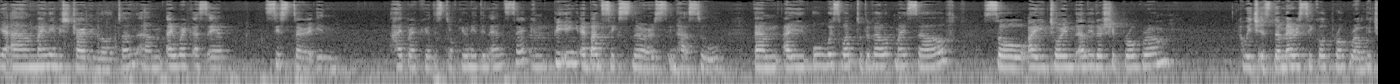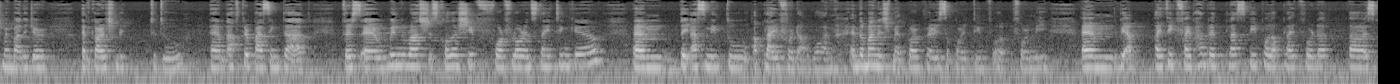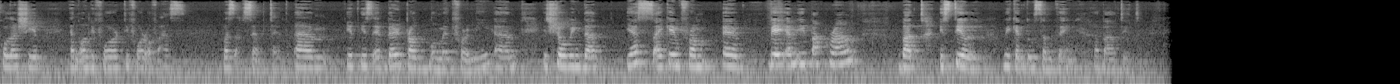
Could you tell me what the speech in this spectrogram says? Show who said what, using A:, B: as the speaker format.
A: Yeah, um, my name is Charlyn Lawton. Um, I work as a sister in hyperacute stroke unit in NSEC. Mm. Being a band 6 nurse in HASU, um, I always want to develop myself. So I joined a leadership program, which is the Mary Seacole program, which my manager encouraged me to do. And after passing that, there's a Windrush scholarship for Florence Nightingale. Um, they asked me to apply for that one, and the management were very supportive for, for me. Um, we, I think 500 plus people applied for that uh, scholarship, and only 44 of us was accepted. Um, it is a very proud moment for me. Um, it's showing that yes, I came from a BAME background, but still we can do something about it.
